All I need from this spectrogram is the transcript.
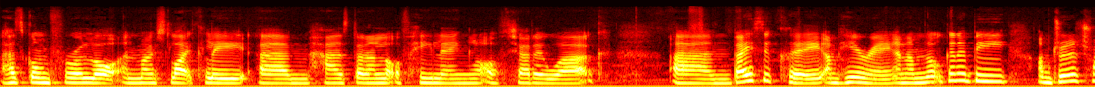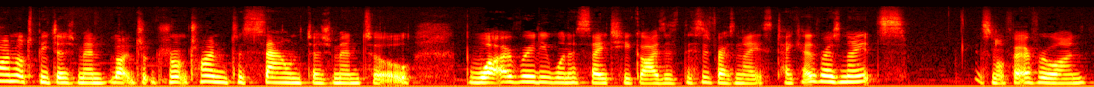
has gone through a lot and most likely um, has done a lot of healing, a lot of shadow work. Um, basically, I'm hearing, and I'm not going to be, I'm trying to try not to be judgmental, like not trying to sound judgmental, but what I really want to say to you guys is this is resonates. Take it as resonates. It's not for everyone.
